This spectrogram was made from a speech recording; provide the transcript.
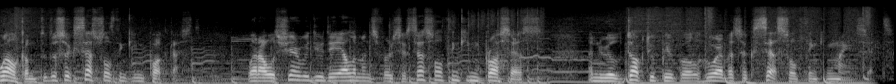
Welcome to the Successful Thinking Podcast, where I will share with you the elements for a successful thinking process and we will talk to people who have a successful thinking mindset.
